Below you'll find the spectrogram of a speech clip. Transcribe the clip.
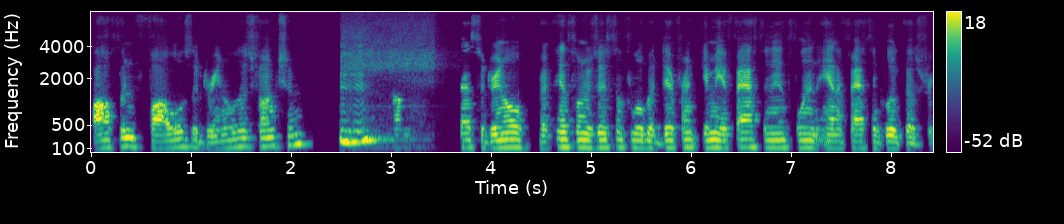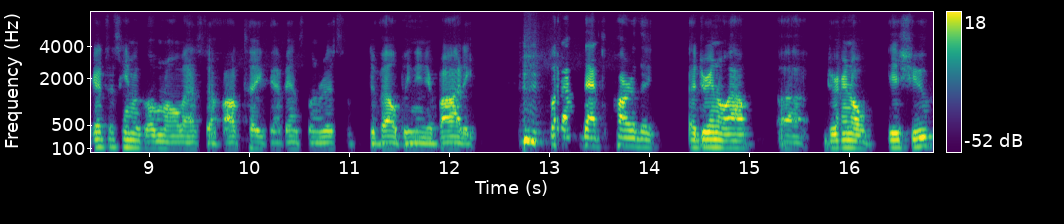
often follows adrenal dysfunction, mm-hmm. um, that's adrenal insulin resistance a little bit different. Give me a fasting insulin and a fasting glucose. Forget this hemoglobin, all that stuff. I'll tell you if you have insulin resistance developing in your body. Mm-hmm. But that's part of the adrenal out uh, adrenal issue.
